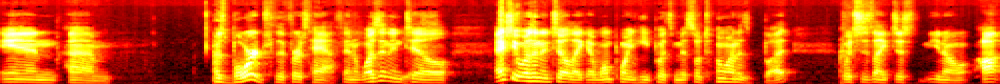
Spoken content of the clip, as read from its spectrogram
and um, I was bored for the first half, and it wasn't until actually it wasn't until like at one point he puts mistletoe on his butt, which is like just you know uh,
